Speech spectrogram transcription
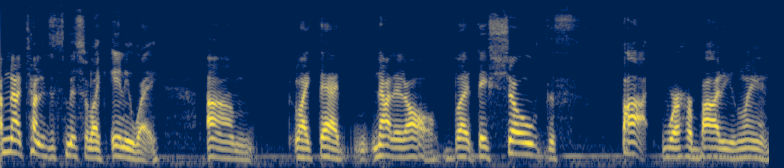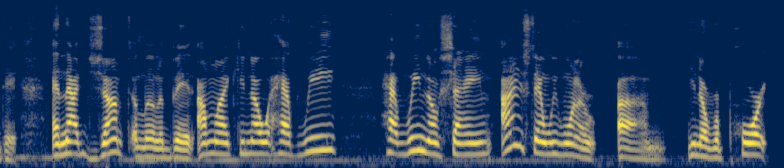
I'm not trying to dismiss her like anyway, um, like that, not at all. But they showed the spot where her body landed. And that jumped a little bit. I'm like, you know, have we, have we no shame? I understand we want to, um, you know, report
